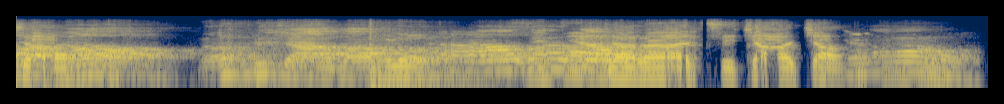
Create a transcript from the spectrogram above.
ciao. No, no. ciao Pablo. Ciao, ciao ragazzi, ciao ciao. ciao.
